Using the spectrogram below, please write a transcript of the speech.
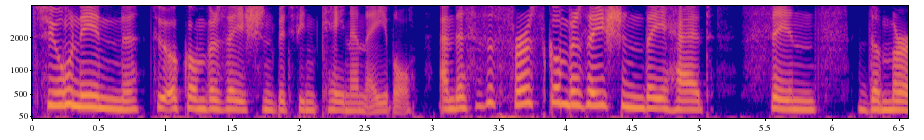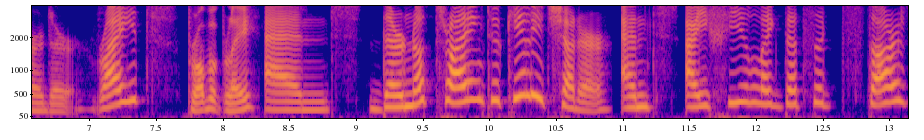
tune in to a conversation between Cain and Abel. And this is the first conversation they had since the murder, right? Probably. And they're not trying to kill each other. And I feel like that's a start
